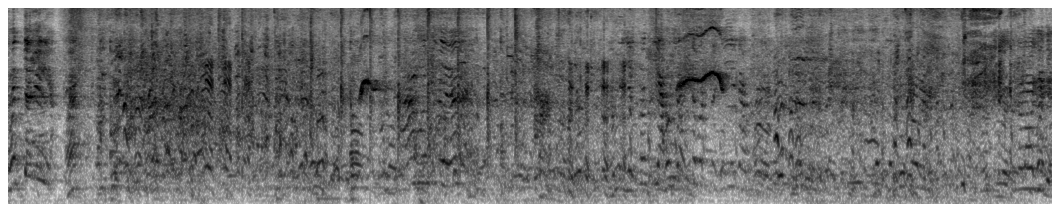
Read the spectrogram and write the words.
ಕತ್ತಲಿಲ್ಲ ನಾವು ಈಗ ಎಷ್ಟೊತ್ತಿಗೆ ಯಾವ ಶಬ್ದ ಬರ್ತದೆ ಹೇಳಿ ನಾವು. ಹೀಗೆ.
